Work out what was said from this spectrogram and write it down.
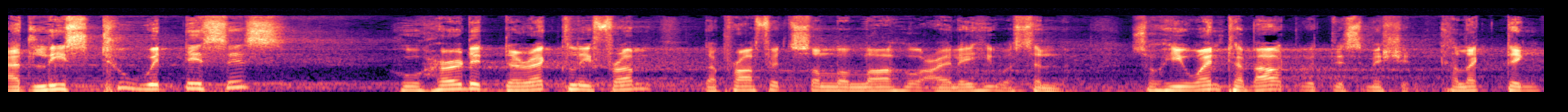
at least two witnesses who heard it directly from the Prophet ﷺ. So he went about with this mission, collecting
